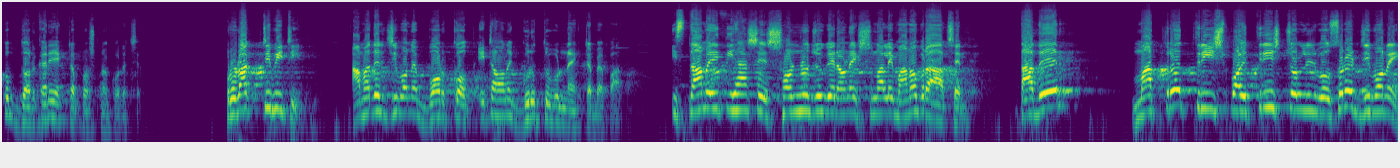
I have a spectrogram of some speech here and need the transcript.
খুব দরকারি একটা প্রশ্ন করেছেন। প্রোডাক্টিভিটি আমাদের জীবনে বরকত, এটা অনেক গুরুত্বপূর্ণ একটা ব্যাপার। ইসলামের ইতিহাসে স্বর্ণযুগের অনেক সোনালী মানবরা আছেন, তাদের মাত্র ত্রিশ, পঁয়ত্রিশ, চল্লিশ বছরের জীবনে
